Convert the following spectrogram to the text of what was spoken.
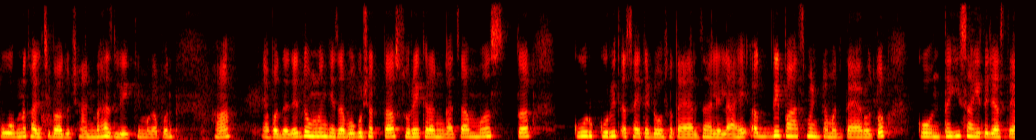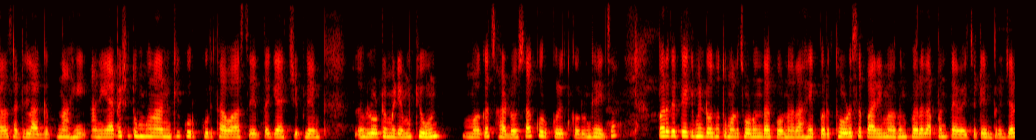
पूर्ण खालची बाजू छान भाजली की मग आपण हा या पद्धतीने दुमडून घ्यायचा. बघू शकता सुरेख रंगाचा मस्त कुरकुरीत असा इथे डोसा तयार झालेला आहे. अगदी पाच मिनटामध्ये तयार होतो. कोणतंही साहित्य जास्त यासाठी लागत नाही. आणि यापेक्षा तुम्हाला आणखी कुरकुरीत हवा असेल तर गॅसची फ्लेम लो टू मिडियम ठेवून मगच हा डोसा कुरकुरीत करून घ्यायचा. परत येते एक मी डोसा तुम्हाला सोडून दाखवणार आहे. परत थोडंसं पाणी मारून परत आपण तव्याचं टेम्परेचर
